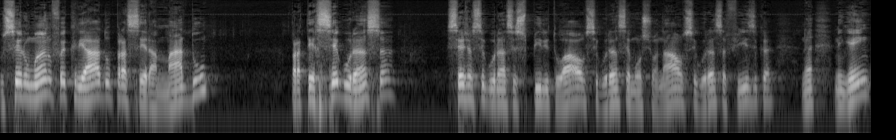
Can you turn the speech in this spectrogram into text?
O ser humano foi criado para ser amado, para ter segurança, seja segurança espiritual, segurança emocional, segurança física. Né? Ninguém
